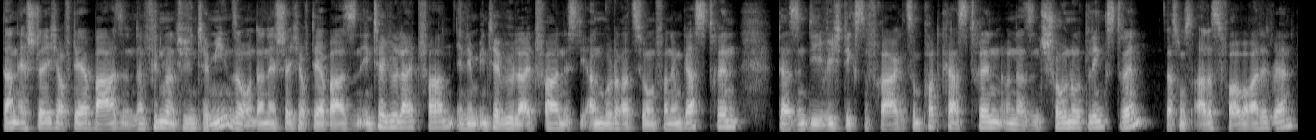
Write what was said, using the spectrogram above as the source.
dann erstelle ich auf der Basis, und dann finden wir natürlich einen Termin so, und dann erstelle ich auf der Basis einen Interviewleitfaden. In dem Interviewleitfaden ist die Anmoderation von dem Gast drin, da sind die wichtigsten Fragen zum Podcast drin und da sind Shownote-Links drin. Das muss alles vorbereitet werden.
